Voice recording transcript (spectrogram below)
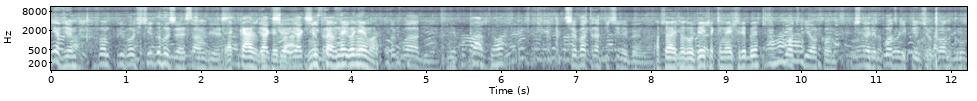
Nie wiem, wątpliwości duże, sam wiesz. Jak każdy Jak się, chyba. jak się Nic trafi, pewnego to- nie ma. Dokładnie. Trzeba trafić rybę. No. A wczoraj co złowiłeś, jakie miałeś ryby? Płotki okon. Cztery płotki, pięć okonków,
